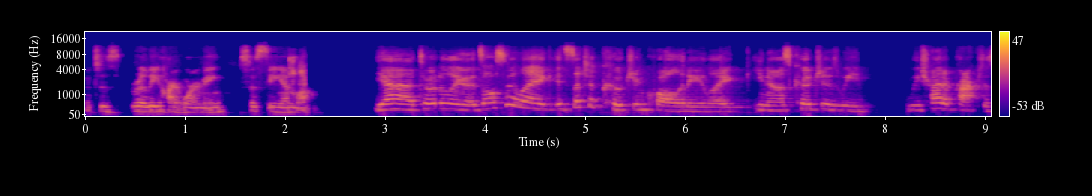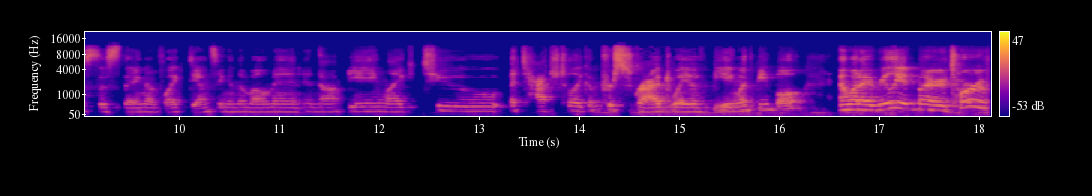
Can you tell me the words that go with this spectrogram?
which is really heartwarming to see and love. Yeah, totally. It's also like it's such a coaching quality. Like, you know, as coaches, we we try to practice this thing of like dancing in the moment and not being like too attached to like a prescribed way of being with people and what I really admire Tohru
